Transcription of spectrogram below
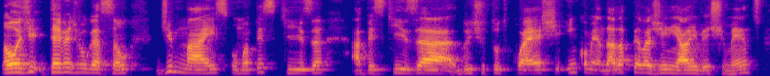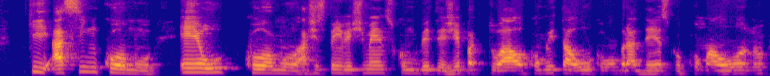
Hoje teve a divulgação de mais uma pesquisa, a pesquisa do Instituto Quest, encomendada pela Genial Investimentos, que, assim como eu, como a XP Investimentos, como BTG Pactual, como Itaú, como o Bradesco, como a ONU,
